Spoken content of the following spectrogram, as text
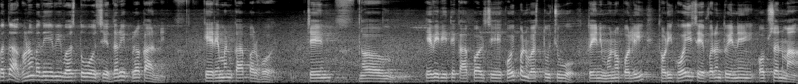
બધા, ઘણા બધી એવી વસ્તુઓ છે દરેક પ્રકારની. કે રેમન કાપડ હોય જે એવી રીતે કાપડ છે, કોઈ પણ વસ્તુ જુઓ તો એની મોનોપોલી થોડીક હોય છે, પરંતુ એની ઓપ્શનમાં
